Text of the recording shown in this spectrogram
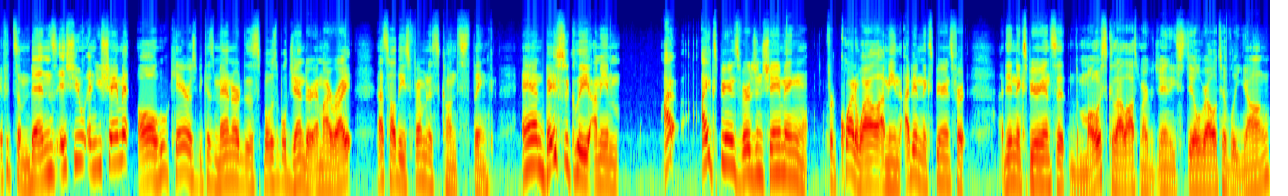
if it's a men's issue and you shame it, oh, who cares? Because men are the disposable gender, am I right? That's how these feminist cunts think. And basically, I mean, I I experienced virgin shaming for quite a while. I mean, I didn't experience for I didn't experience it the most because I lost my virginity still relatively young,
